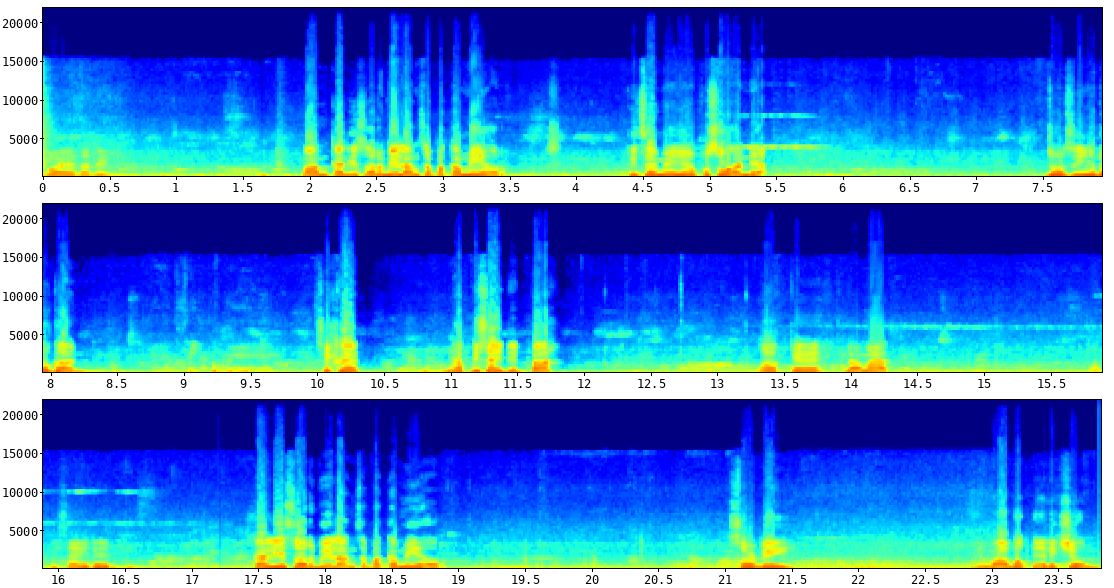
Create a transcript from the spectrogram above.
Suwaya tadi. Ma'am, kalisorbe lang sa pagka-mayor. Kinsa may inyo pusuan dia? Doon sa inyo dugan. Secret. Secret? Not decided pa. Okay, salamat. Not decided. Kalisorbe lang sa pagka-mayor. Survey. Yung maabot na eleksyon.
